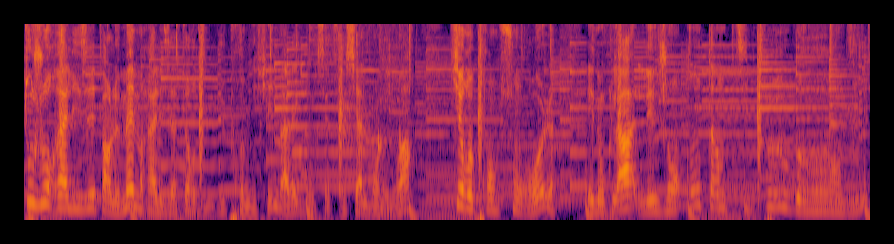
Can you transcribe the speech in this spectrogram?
toujours réalisé par le même réalisateur du, premier film, avec donc cette fois-ci Alban Lenoir, qui reprend son rôle. Et donc là, les gens ont un petit peu grandi,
